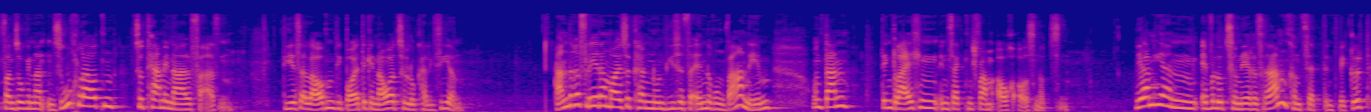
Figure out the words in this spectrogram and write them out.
von sogenannten Suchlauten zu Terminalphasen, die es erlauben, die Beute genauer zu lokalisieren. Andere Fledermäuse können nun diese Veränderung wahrnehmen und dann den gleichen Insektenschwamm auch ausnutzen. Wir haben hier ein evolutionäres Rahmenkonzept entwickelt,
